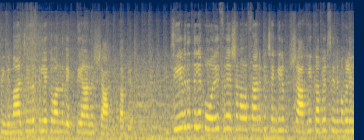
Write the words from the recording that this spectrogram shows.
സിനിമാ ജീവിതത്തിലേക്ക് വന്ന വ്യക്തിയാണ് ഷാഹി കബീർ. ജീവിതത്തിലെ പോലീസ് വേഷം അവസാനിപ്പിച്ചെങ്കിലും ഷാഹി കബീർ സിനിമകളിൽ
